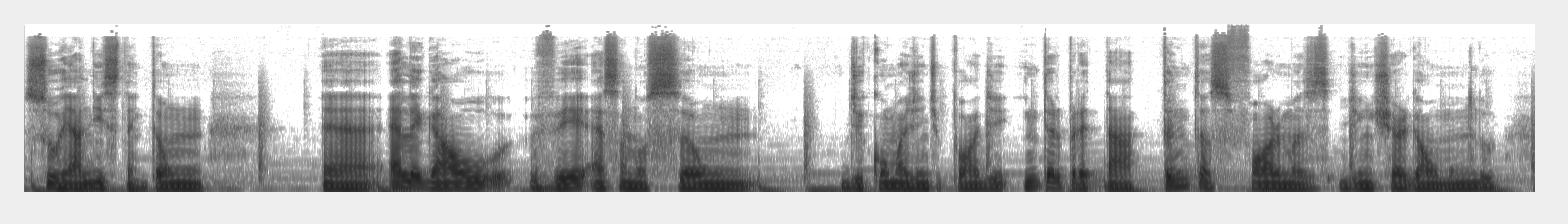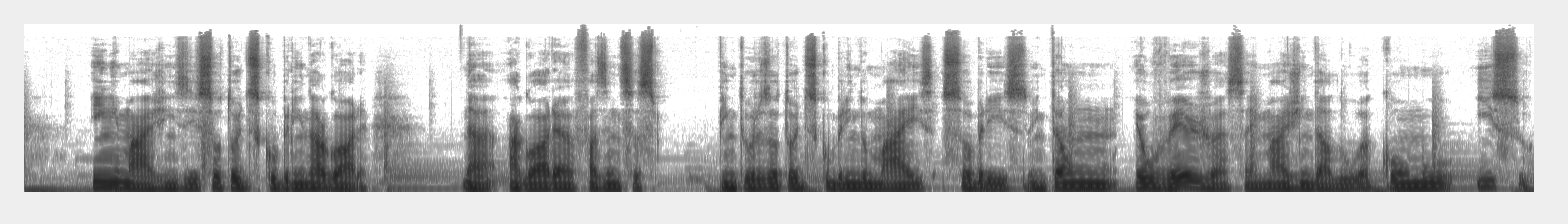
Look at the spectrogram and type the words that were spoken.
surrealista. Então, é, é legal ver essa noção de como a gente pode interpretar tantas formas de enxergar o mundo em imagens. Isso eu estou descobrindo agora. Ah, agora, fazendo essas pinturas, eu estou descobrindo mais sobre isso. Então, eu vejo essa imagem da lua como isso.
